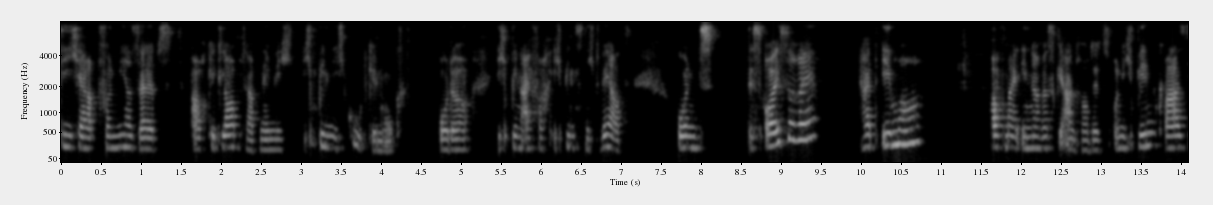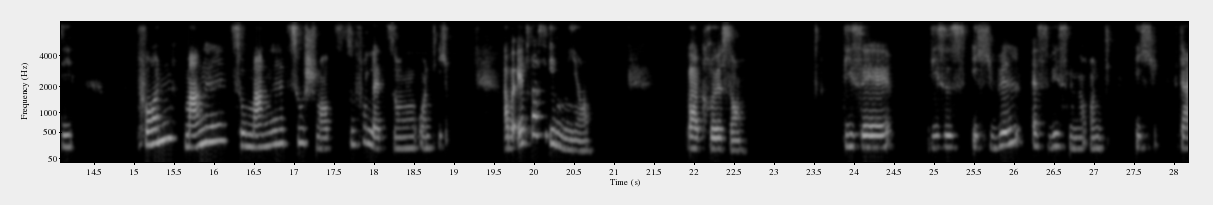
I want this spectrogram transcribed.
die ich ja von mir selbst auch geglaubt habe, nämlich ich bin nicht gut genug oder ich bin einfach, ich bin es nicht wert. Und das Äußere hat immer auf mein Inneres geantwortet. Und ich bin quasi von Mangel zu Mangel zu Schmerz zu Verletzung. Und ich, aber etwas in mir war größer. Diese, dieses, ich will es wissen und ich, da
